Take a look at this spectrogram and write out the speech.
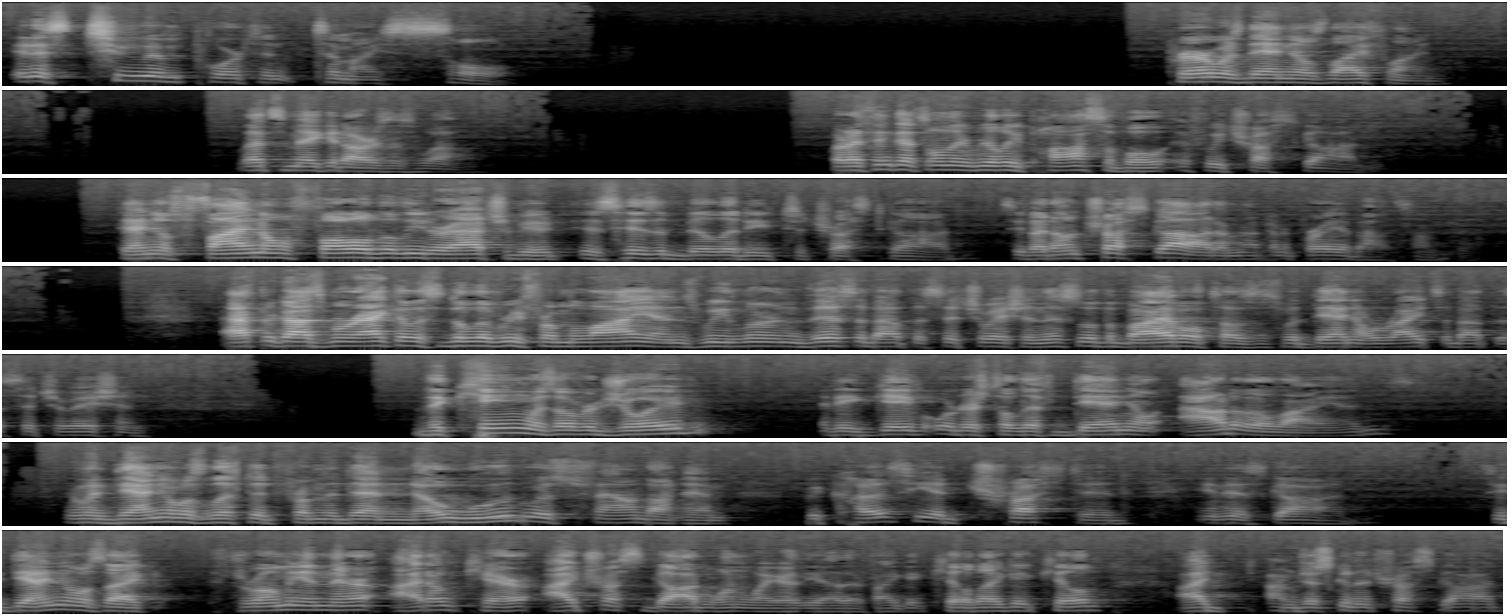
It is too important to my soul. Prayer was Daniel's lifeline. Let's make it ours as well. But I think that's only really possible if we trust God. Daniel's final follow the leader attribute is his ability to trust God. See, if I don't trust God, I'm not going to pray about something. After God's miraculous delivery from lions, we learn this about the situation. This is what the Bible tells us, what Daniel writes about the situation. The king was overjoyed, and he gave orders to lift Daniel out of the lions. And when Daniel was lifted from the den, no wound was found on him because he had trusted in his God. See, Daniel was like, throw me in there. I don't care. I trust God one way or the other. If I get killed, I get killed. I, I'm just going to trust God.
